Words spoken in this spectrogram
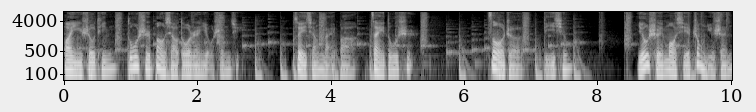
欢迎收听都市爆笑多人有声剧《最强奶爸在都市》，作者：迪秋，由水墨携众女神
